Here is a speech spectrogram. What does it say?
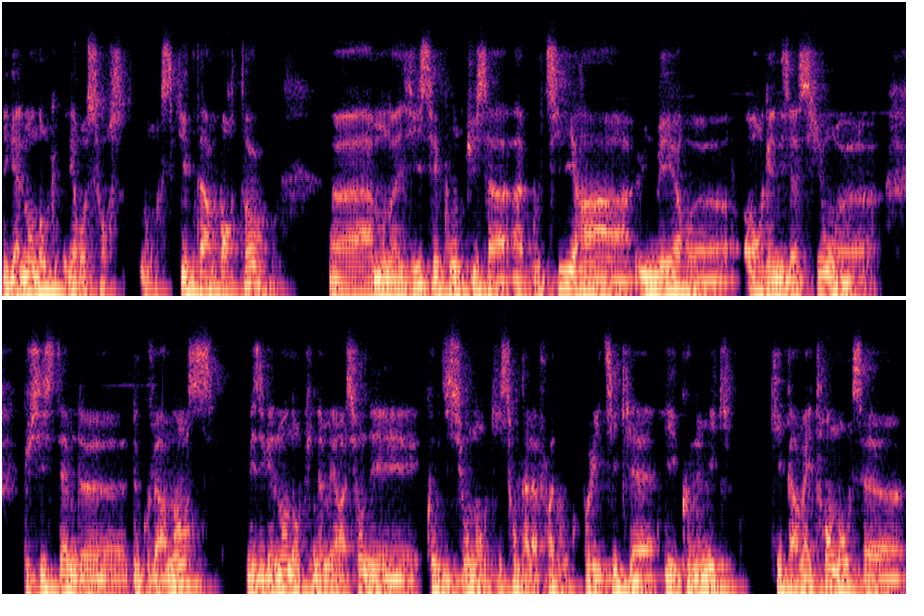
également donc les ressources. Donc, ce qui est important, à mon avis, c'est qu'on puisse aboutir à une meilleure organisation du système de, de, gouvernance, mais également donc une amélioration des conditions donc qui sont à la fois donc politiques et, économiques, qui permettront donc ce,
